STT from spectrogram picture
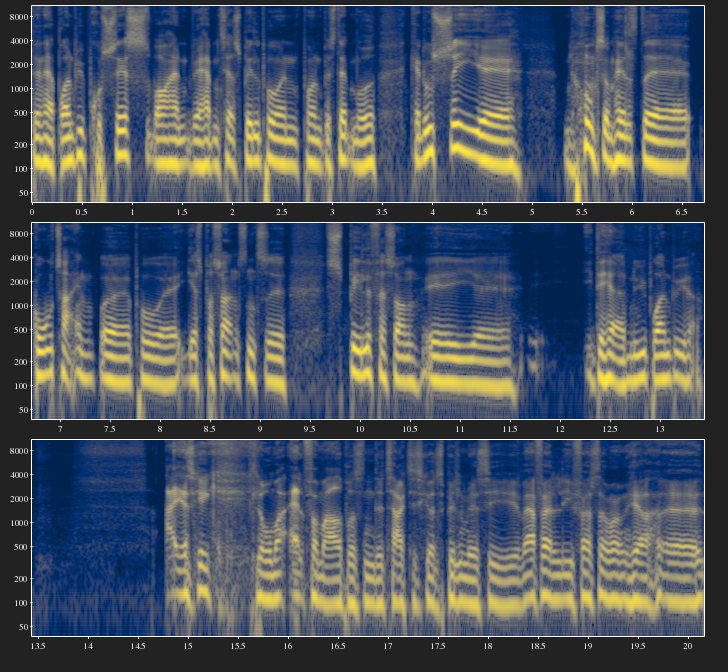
den her Brøndby-proces, hvor han vil have dem til at spille på en, på en bestemt måde. Kan du se, øh, nogen som helst øh, gode tegn øh, på øh, Jesper Sørensens øh, spillefasong øh, i, øh, i det her nye Brøndby her? Ej, jeg skal ikke kloge mig alt for meget på sådan det taktiske og det spilmæssige. I hvert fald i første omgang her. Øh,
